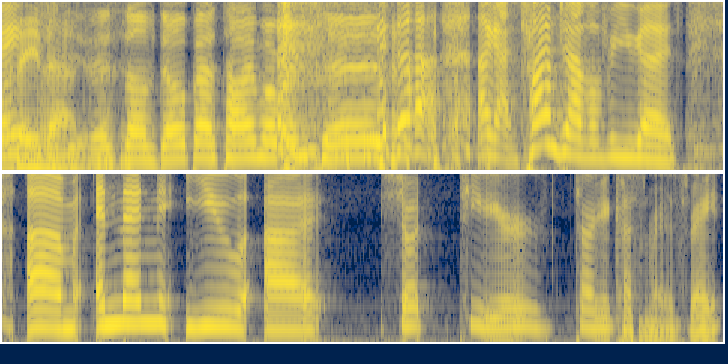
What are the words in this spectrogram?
right? say that. idea. There's some dope ass time warping shit. I got time travel for you guys. Um, and then you uh, show it to your target customers, right?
